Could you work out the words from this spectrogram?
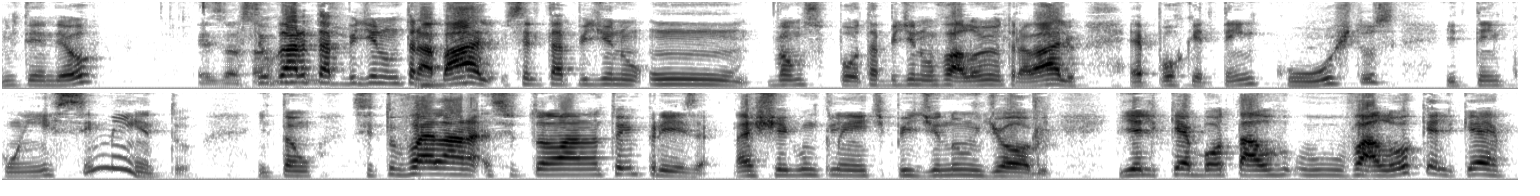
Entendeu? Exatamente. Se o cara tá pedindo um trabalho, se ele tá pedindo um, vamos supor, tá pedindo um valor em um trabalho, é porque tem custos e tem conhecimento. Então, se tu vai lá, se tu tá lá na tua empresa, aí chega um cliente pedindo um job e ele quer botar o, o valor que ele quer,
